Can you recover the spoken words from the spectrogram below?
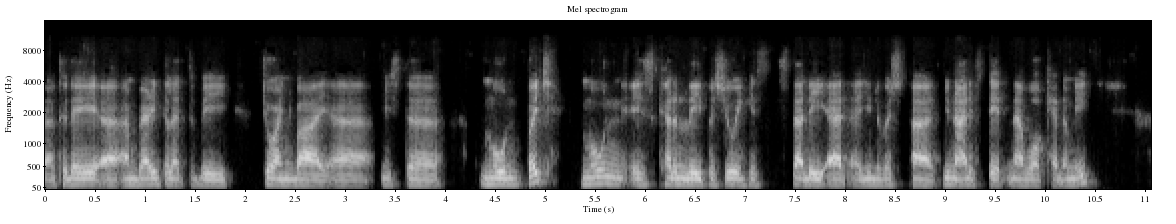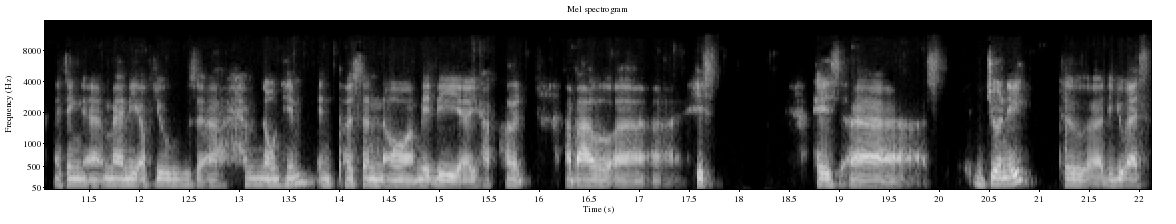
uh, today. Uh, I'm very glad to be joined by uh, Mr. Moon Pich. Moon is currently pursuing his study at uh, uh, United States Naval Academy. I think uh, many of you uh, have known him in person, or maybe uh, you have heard about uh, uh, his his uh, journey to uh, the U.S.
